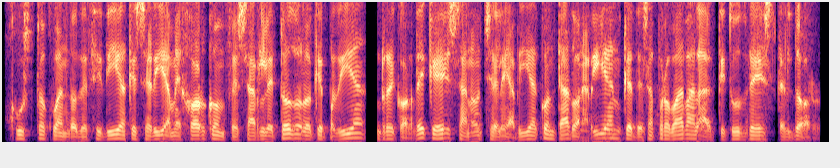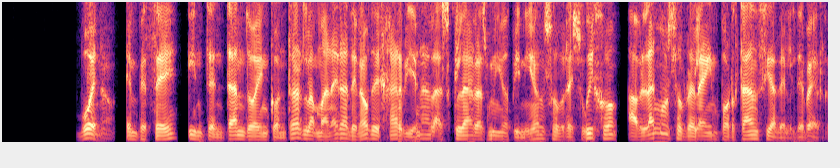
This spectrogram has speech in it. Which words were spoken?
Justo cuando decidía que sería mejor confesarle todo lo que podía, recordé que esa noche le había contado a Narian que desaprobaba la actitud de Esteldor. Bueno, empecé, intentando encontrar la manera de no dejar bien a las claras mi opinión sobre su hijo, hablamos sobre la importancia del deber.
